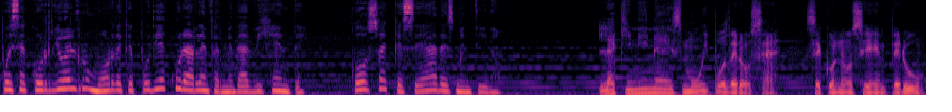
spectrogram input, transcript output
pues se corrió el rumor de que podía curar la enfermedad vigente cosa que se ha desmentido. La quinina es muy poderosa. Se conoce en Perú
